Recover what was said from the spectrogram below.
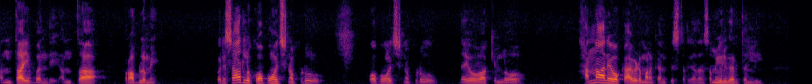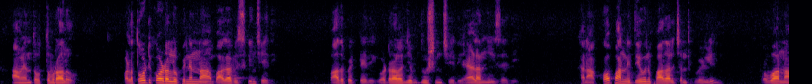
అంతా ఇబ్బంది. అంతా ప్రాబ్లమే. కొన్నిసార్లు కోపం వచ్చినప్పుడు కోపం వచ్చినప్పుడు దైవవాక్యంలో హన్న అనే ఒక ఆవిడ మనకు కనిపిస్తుంది కదా సమయులు గారి తల్లి. ఆమె ఎంత ఉత్తమరాలో. వాళ్ళ తోటి కోడలు పినిన్న బాగా విసిగించేది. బాధ పెట్టేది గొడ్రాలని చెప్పి దూషించేది హేళన చేసేది. కానీ ఆ కోపాన్ని దేవుని పాదాల చెంతకు వెళ్ళి ప్రభా నా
